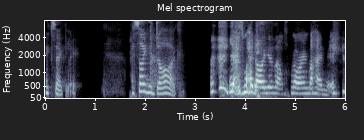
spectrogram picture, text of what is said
exactly. I saw your dog. yes, my dog is um, snoring behind me.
